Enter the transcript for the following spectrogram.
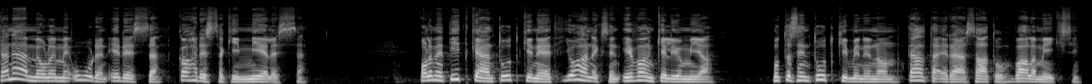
Tänään me olemme uuden edessä kahdessakin mielessä. Olemme pitkään tutkineet Johanneksen evankeliumia, mutta sen tutkiminen on tältä erää saatu valmiiksi.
